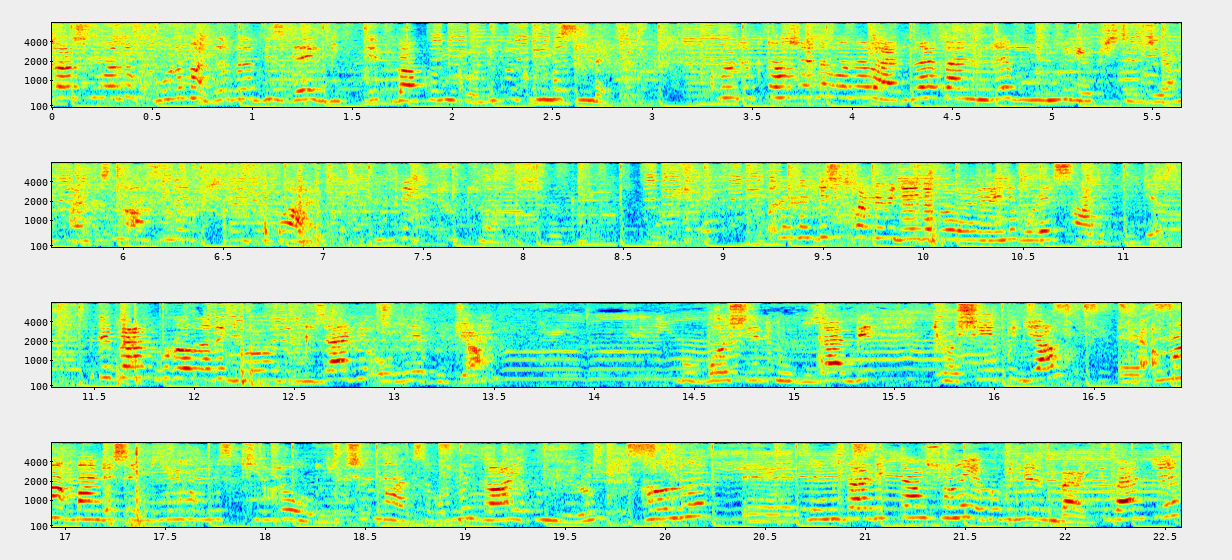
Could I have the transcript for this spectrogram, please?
Sonrasında da kurumadı ve biz de gittik balkonu koyduk ve kurumasını bekledik. Kurduktan sonra da bana verdiler. Ben de bunu yapıştıracağım. Arkasında aslında yapıştırıcı var. Bu pek tutmamış bakın. tutmamış. O yüzden biz tornavidayla böyle buraya sabitleyeceğiz. Bir de ben buralara böyle güzel bir oda yapacağım bu boş yerime güzel bir köşe yapacağım. Ee, ama maalesef bizim halımız kirli olduğu için maalesef onu daha yapamıyorum. Halı e, temizlendikten sonra yapabilirim belki. Bence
